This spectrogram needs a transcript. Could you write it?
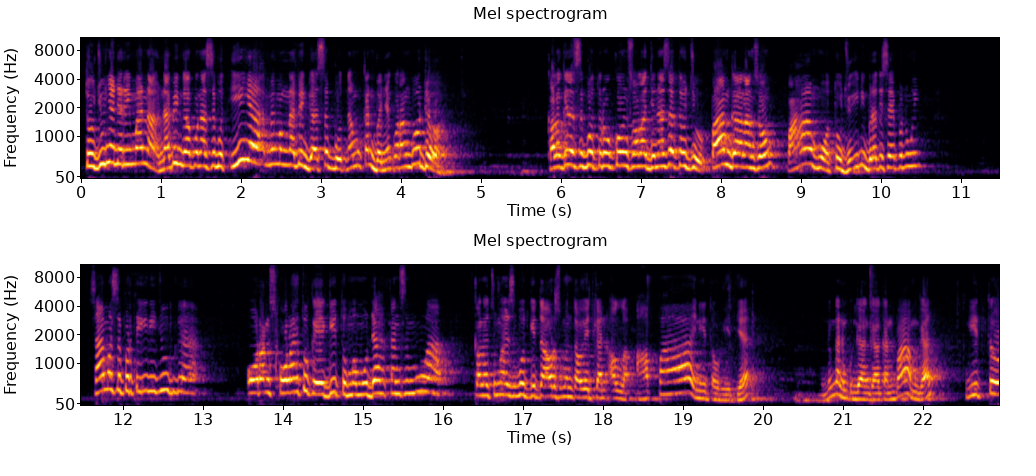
Tujuhnya dari mana? Nabi nggak pernah sebut. Iya memang Nabi nggak sebut Namun kan banyak orang bodoh kalau kita sebut rukun sholat jenazah tujuh, paham gak langsung? Paham, oh tujuh ini berarti saya penuhi. Sama seperti ini juga. Orang sekolah itu kayak gitu, memudahkan semua. Kalau cuma disebut kita harus mentauhidkan Allah. Apa ini tauhid ya? Itu kan gak akan paham kan? Gitu.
